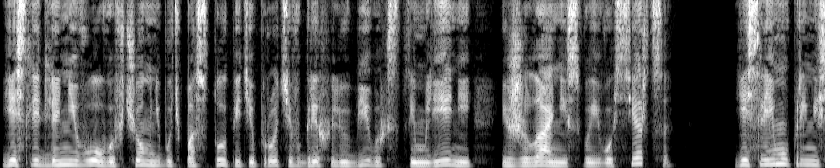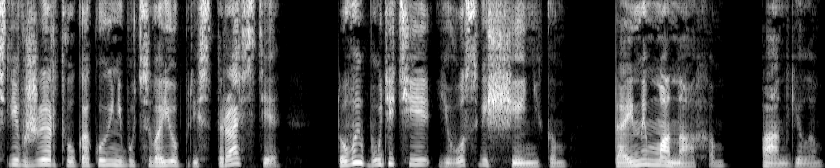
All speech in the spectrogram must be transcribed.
если для Него вы в чем-нибудь поступите против грехолюбивых стремлений и желаний своего сердца, если Ему принесли в жертву какое-нибудь свое пристрастие, то вы будете его священником, тайным монахом, ангелом.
